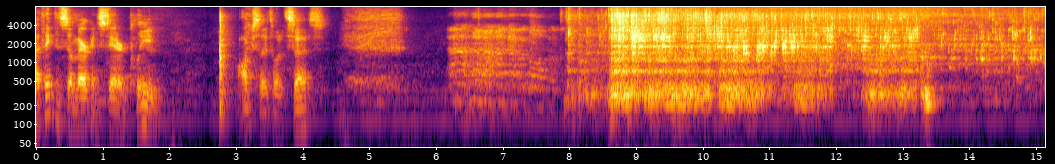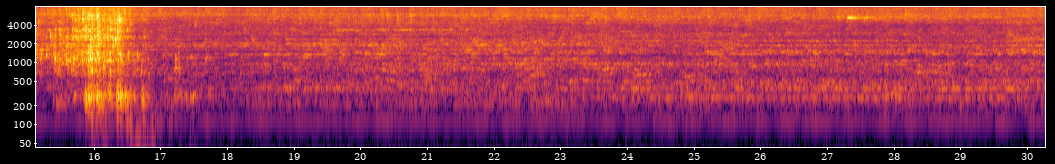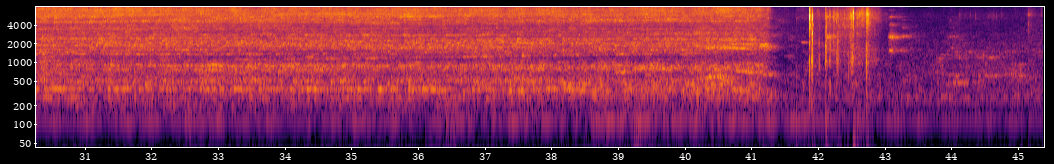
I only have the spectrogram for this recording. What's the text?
I think this is American Standard plea. Obviously, that's what it says.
